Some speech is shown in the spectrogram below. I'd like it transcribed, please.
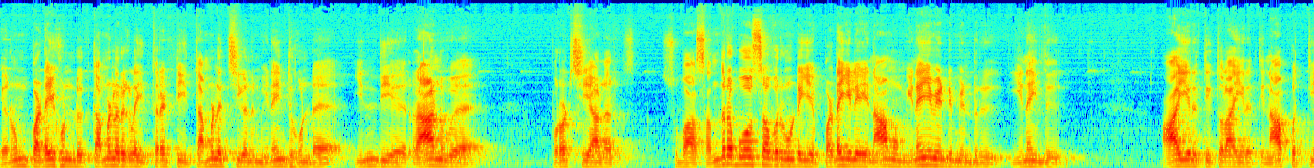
பெரும் படை கொண்டு தமிழர்களை திரட்டி தமிழச்சிகளும் இணைந்து கொண்ட இந்திய இராணுவ புரட்சியாளர் சுபாஷ் சந்திரபோஸ் அவர்களுடைய படையிலே நாமும் இணைய வேண்டும் என்று இணைந்து ஆயிரத்தி தொள்ளாயிரத்தி நாற்பத்தி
